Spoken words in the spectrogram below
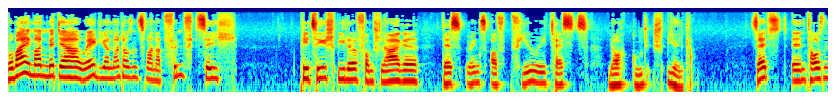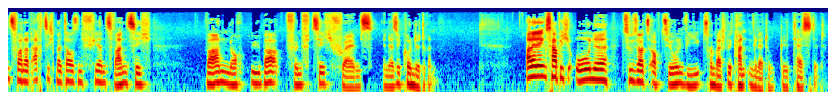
Wobei man mit der Radeon 9250 PC-Spiele vom Schlage des Rings of Fury Tests noch gut spielen kann. Selbst in 1280 x 1024 waren noch über 50 Frames in der Sekunde drin. Allerdings habe ich ohne Zusatzoptionen wie zum Beispiel Kantenglättung getestet.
